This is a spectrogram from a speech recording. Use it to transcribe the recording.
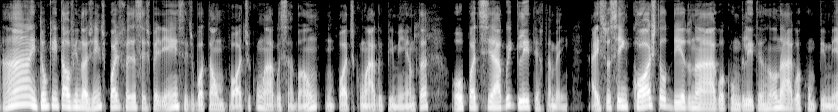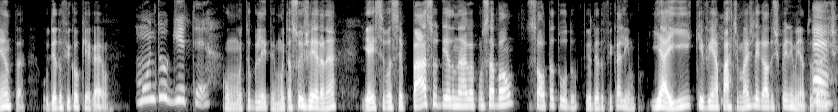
Ah, então quem tá ouvindo a gente pode fazer essa experiência de botar um pote com água e sabão, um pote com água e pimenta, ou pode ser água e glitter também. Aí se você encosta o dedo na água com glitter ou na água com pimenta, o dedo fica o quê, Gael? Muito glitter. Com muito glitter, muita sujeira, né? E aí se você passa o dedo na água com sabão, solta tudo e o dedo fica limpo. E aí que vem a parte mais legal do experimento, É. Dante.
